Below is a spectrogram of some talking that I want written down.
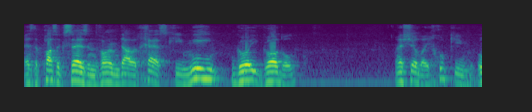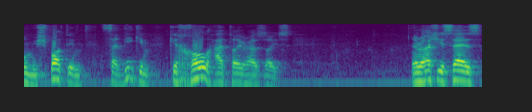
as the pasuk says in Dvarim Dalet Ches, ki mi goy godol, asher chukim umishpatim tzadikim kechol hatoyr hazois. And Rashi says,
